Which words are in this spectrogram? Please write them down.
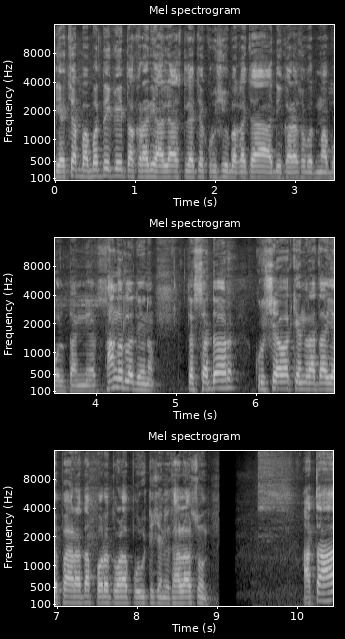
याच्याबाबतही काही तक्रारी आल्या असल्याच्या कृषी विभागाच्या अधिकाऱ्यासोबत मला बोलताना सांगितलं त्यानं. तर सदर कृषी सेवा केंद्राचा एफ आय आर आता परतवाडा पोलीस स्टेशन झाला असून. आता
